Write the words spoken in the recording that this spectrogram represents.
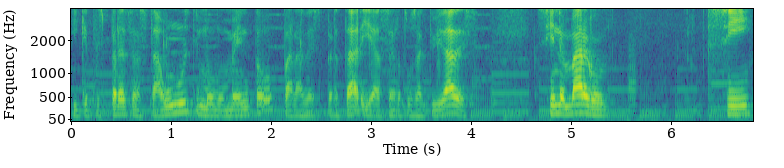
y que te esperes hasta último momento para despertar y hacer tus actividades. Sin embargo, sí,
